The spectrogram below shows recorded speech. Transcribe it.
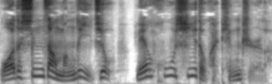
我的心脏猛地一揪，连呼吸都快停止了。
